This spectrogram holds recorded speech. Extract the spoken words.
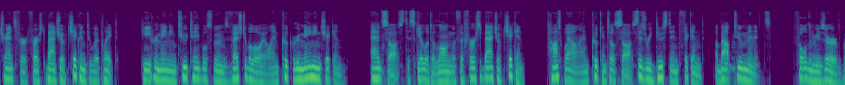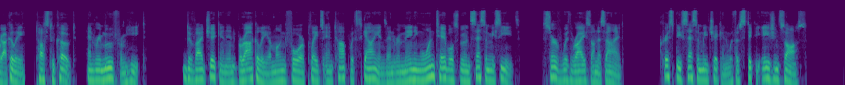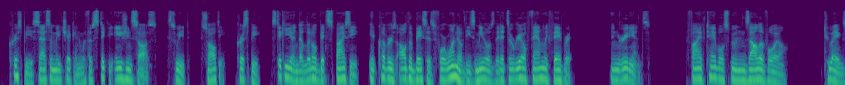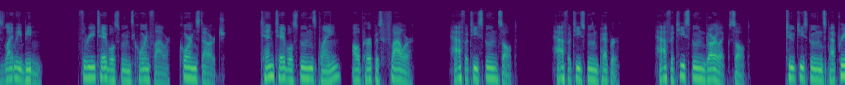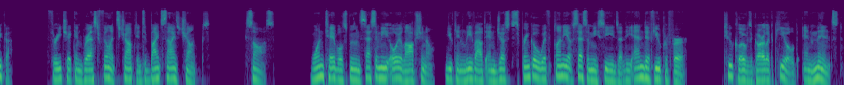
Transfer first batch of chicken to a plate. Heat remaining 2 tablespoons vegetable oil and cook remaining chicken. Add sauce to skillet along with the first batch of chicken. Toss well and cook until sauce is reduced and thickened, about 2 minutes. Fold and reserve broccoli, toss to coat, and remove from heat. Divide chicken and broccoli among four plates and top with scallions and remaining 1 tablespoon sesame seeds. Serve with rice on the side. Crispy sesame chicken with a sticky Asian sauce. Crispy sesame chicken with a sticky Asian sauce, sweet, salty, crispy, sticky and a little bit spicy, it covers all the bases for one of these meals that it's a real family favorite. Ingredients. 5 tablespoons olive oil. 2 eggs lightly beaten. 3 tablespoons corn flour, cornstarch. 10 tablespoons plain, all-purpose flour. Half a teaspoon salt, half a teaspoon pepper, half a teaspoon garlic salt, 2 teaspoons paprika, 3 chicken breast fillets chopped into bite-sized chunks. Sauce 1 tablespoon sesame oil optional, you can leave out and just sprinkle with plenty of sesame seeds at the end if you prefer. 2 cloves garlic peeled and minced.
